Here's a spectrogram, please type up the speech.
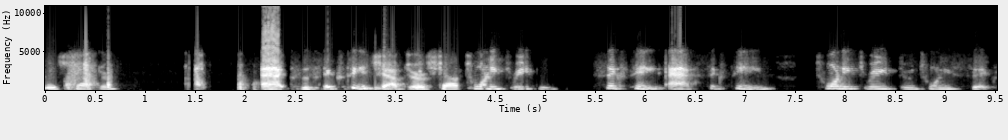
Which chapter? Acts the 16th chapter, Which chapter? 23 through 16. Acts 16, 23 through 26.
